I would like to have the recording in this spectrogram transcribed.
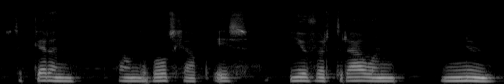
Dus de kern van de boodschap is je vertrouwen nu.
